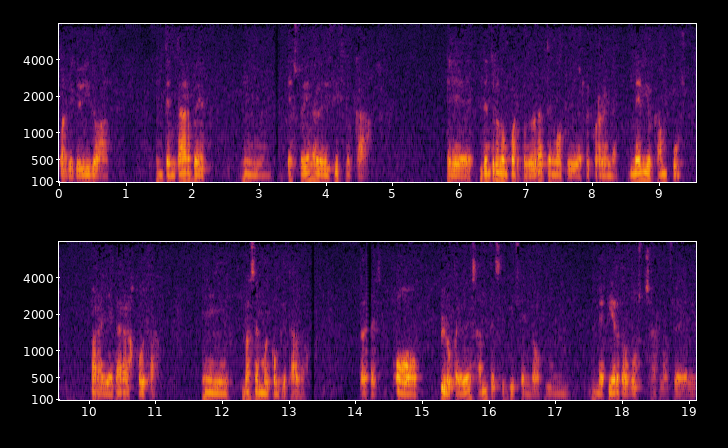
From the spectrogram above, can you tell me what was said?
Porque yo he ido a intentar ver, mm, estoy en el edificio K. Eh, dentro de un cuarto de hora tengo que recorrerme medio campus para llegar al J. Mm, va a ser muy complicado. Entonces, o lo prevés antes y diciendo, mm, me pierdo dos charlas del,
